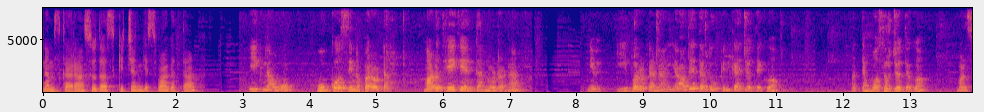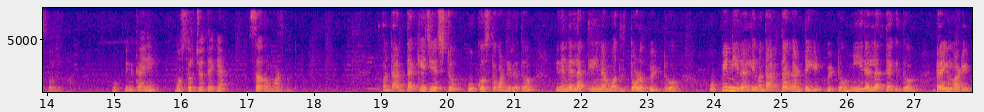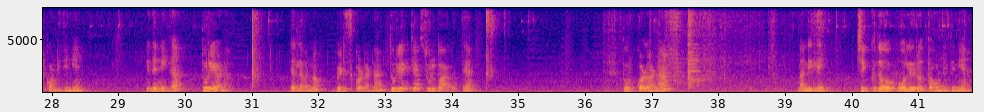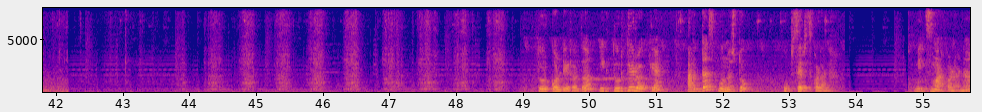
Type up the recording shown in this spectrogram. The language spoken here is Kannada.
ನಮಸ್ಕಾರ ಸುಧಾಸ್ ಕಿಚನ್ಗೆ ಸ್ವಾಗತ. ಈಗ ನಾವು ಹೂಕೋಸಿನ ಪರೋಟ ಮಾಡೋದು ಹೇಗೆ ಅಂತ ನೋಡೋಣ. ನೀವು ಈ ಪರೋಟನ ಯಾವುದೇ ಥರದ ಉಪ್ಪಿನಕಾಯಿ ಜೊತೆಗೂ ಮತ್ತು ಮೊಸರು ಜೊತೆಗೂ ಬಳಸ್ಬೋದು. ಉಪ್ಪಿನಕಾಯಿ, ಮೊಸರು ಜೊತೆಗೆ ಸರ್ವ್ ಮಾಡ್ಬೋದು. ಒಂದು ಅರ್ಧ ಕೆ ಜಿಯಷ್ಟು ಹೂಕೋಸು ತೊಗೊಂಡಿರೋದು. ಇದನ್ನೆಲ್ಲ ಕ್ಲೀನಾಗಿ ಮೊದಲು ತೊಳೆದ್ಬಿಟ್ಟು ಉಪ್ಪಿನ ನೀರಲ್ಲಿ ಒಂದು ಅರ್ಧ ಗಂಟೆ ಇಟ್ಬಿಟ್ಟು ನೀರೆಲ್ಲ ತೆಗೆದು ಡ್ರೈ ಮಾಡಿ ಇಟ್ಕೊಂಡಿದ್ದೀನಿ. ಇದನ್ನೀಗ ತುರಿಯೋಣ. ಎಲ್ಲವನ್ನು ಬಿಡಿಸ್ಕೊಳ್ಳೋಣ. ತುರಿಯೋಕ್ಕೆ ಸುಲಭ ಆಗುತ್ತೆ. ತುರ್ಕೊಳ್ಳೋಣ. ನಾನಿಲ್ಲಿ ಚಿಕ್ಕದು ಹೋಲಿರೋದು ತೊಗೊಂಡಿದ್ದೀನಿ. ತುರ್ಕೊಂಡಿರೋದು. ಈಗ ತುರ್ದಿರೋಕ್ಕೆ ಅರ್ಧ ಸ್ಪೂನಷ್ಟು ಉಪ್ಪು ಸೇರಿಸ್ಕೊಳ್ಳೋಣ. ಮಿಕ್ಸ್ ಮಾಡ್ಕೊಳ್ಳೋಣ.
